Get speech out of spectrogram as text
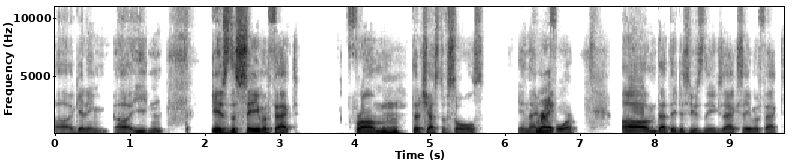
uh, getting uh, eaten is the same effect from mm-hmm. the Chest of Souls in Nightmare right. 4. Um, that they just use the exact same effect.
